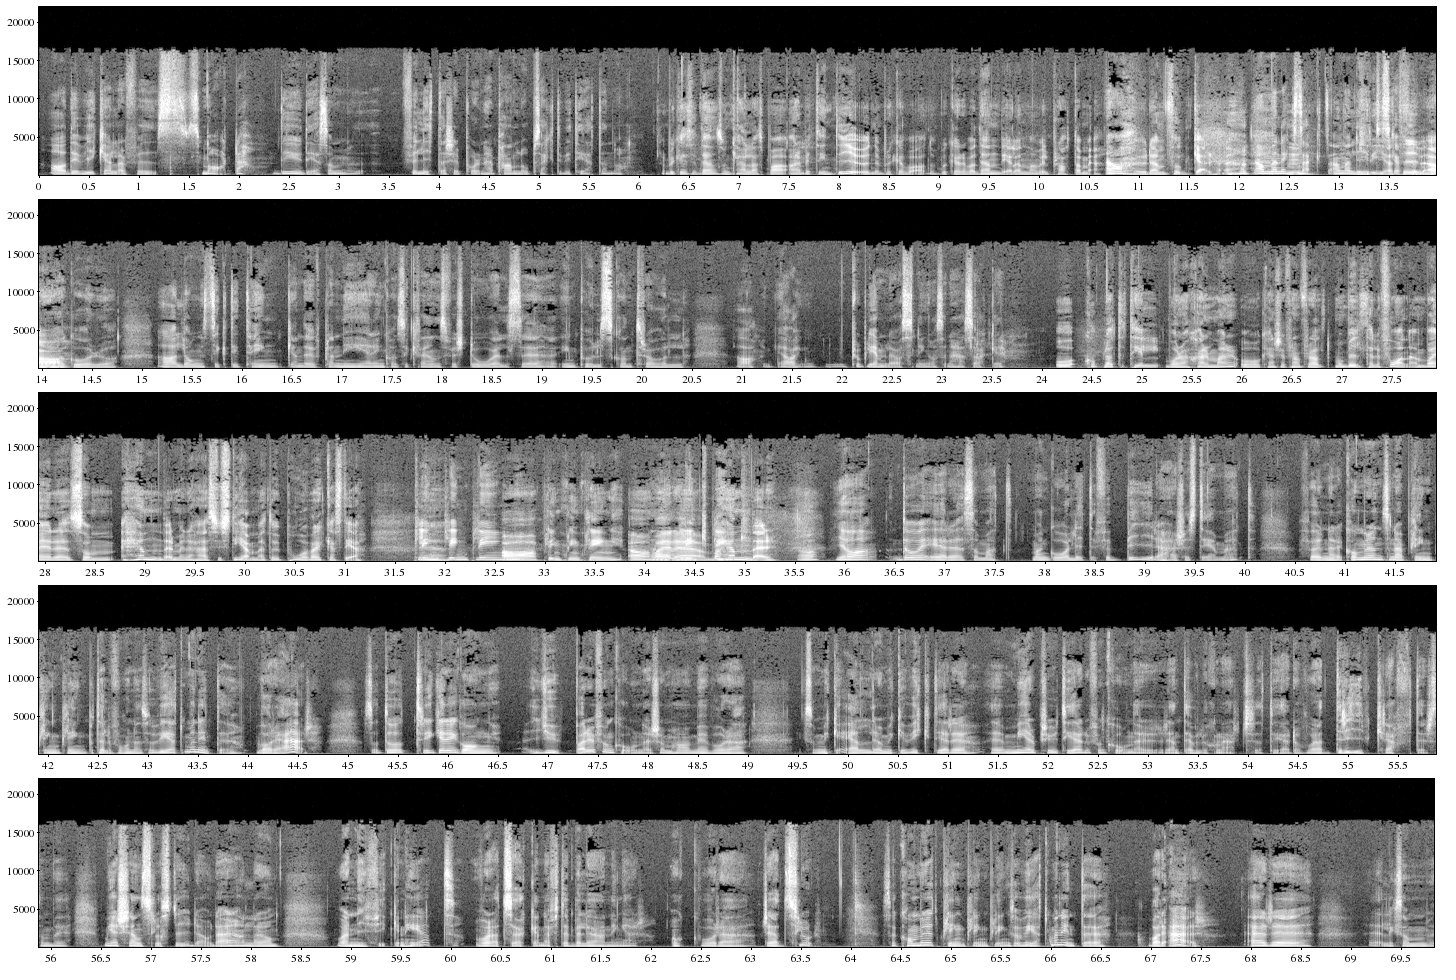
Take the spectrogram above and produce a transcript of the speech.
ja, det vi kallar för smarta, det är ju det som förlitar sig på den här pannlobsaktiviteten. Då. Jag brukar säga den som kallas på arbetsintervju, det brukar vara, då brukar det vara den delen man vill prata med, ja. och hur den funkar. Ja men mm. exakt, analytiska Kreativ, förmågor ja. och ja, långsiktigt tänkande, planering, konsekvensförståelse, impulskontroll, ja, ja, problemlösning och sådana här saker. Och kopplat till våra skärmar och kanske framförallt mobiltelefonen, vad är det som händer med det här systemet och hur påverkas det? Pling, eh, pling, pling. Ja, pling, pling, pling. Ja, vad, är det, blink, vad händer? Ja. ja, då är det som att man går lite förbi det här systemet. För när det kommer en sån här pling, pling, pling på telefonen så vet man inte vad det är. Så då triggar det igång djupare funktioner som har med våra liksom mycket äldre och mycket viktigare, eh, mer prioriterade funktioner rent evolutionärt sett att göra. Då, våra drivkrafter som är mer känslostyrda och där handlar det om vår nyfikenhet, vårt sökande efter belöningar och våra rädslor. Så kommer det ett pling, pling, pling så vet man inte vad det är. Är det eh, liksom,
